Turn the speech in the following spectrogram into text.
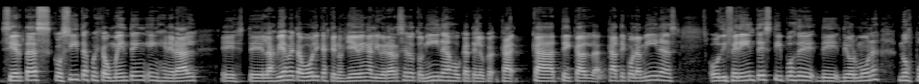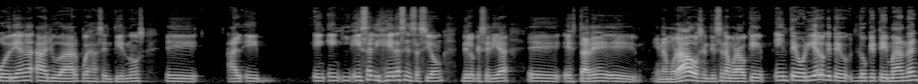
ciertas cositas pues que aumenten en general este, las vías metabólicas que nos lleven a liberar serotoninas o catecolaminas o diferentes tipos de, hormonas nos podrían ayudar pues a sentirnos eh, eh, en, esa ligera sensación de lo que sería eh, estar enamorado, sentirse enamorado, que en teoría lo que te, lo que te mandan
